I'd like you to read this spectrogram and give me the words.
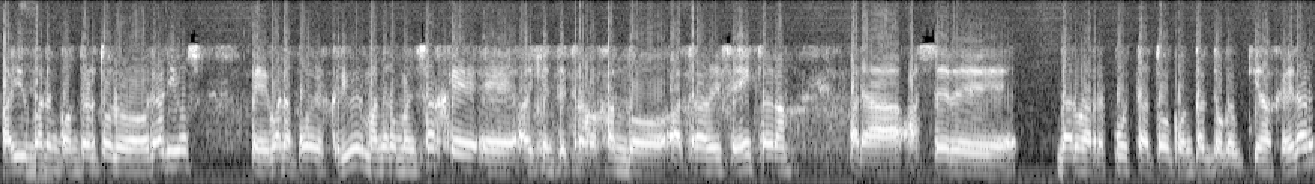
ahí van a encontrar todos los horarios, eh, van a poder escribir, mandar un mensaje, hay gente trabajando atrás de ese Instagram para hacer, dar una respuesta a todo contacto que quieran generar.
